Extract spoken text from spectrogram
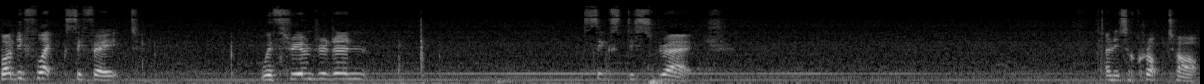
Body Flexifit with 360 stretch and it's a crop top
